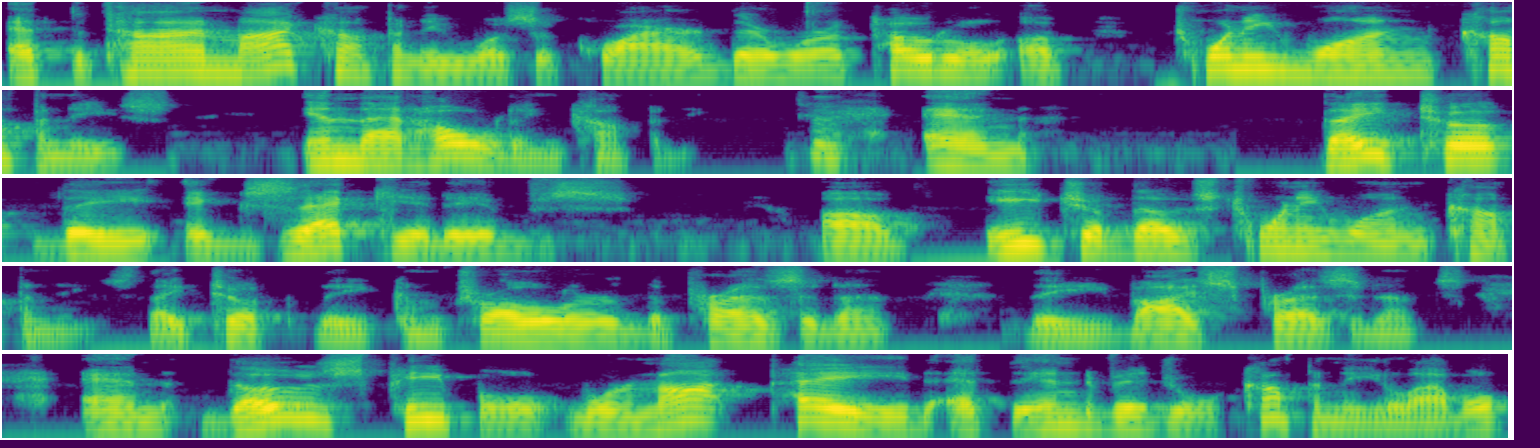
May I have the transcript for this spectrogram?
At the time my company was acquired, there were a total of 21 companies in that holding company. Hmm. And they took the executives of each of those 21 companies, they took the controller, the president, the vice presidents, and those people were not paid at the individual company level.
